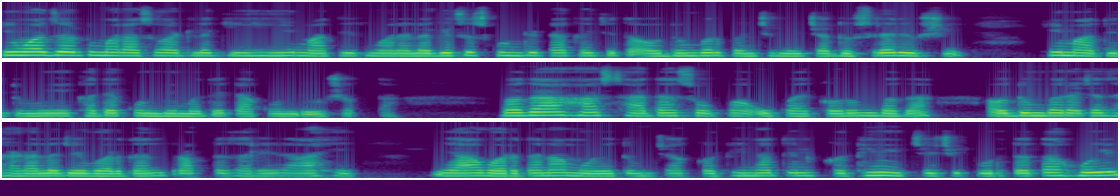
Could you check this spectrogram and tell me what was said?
किंवा जर तुम्हाला असं वाटलं की ही माती तुम्हाला लगेचच कुंडीत टाकायची तर औदुंबर पंचमीच्या दुसऱ्या दिवशी ही माती तुम्ही एखाद्या कुंडीमध्ये टाकून देऊ शकता. बघा हा साधा सोपा उपाय करून बघा औदुंबराच्या झाडाला जे वरदान प्राप्त झालेलं आहे या वरदानामुळे तुमच्या कठीणातील कठीण इच्छेची पूर्तता होईल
